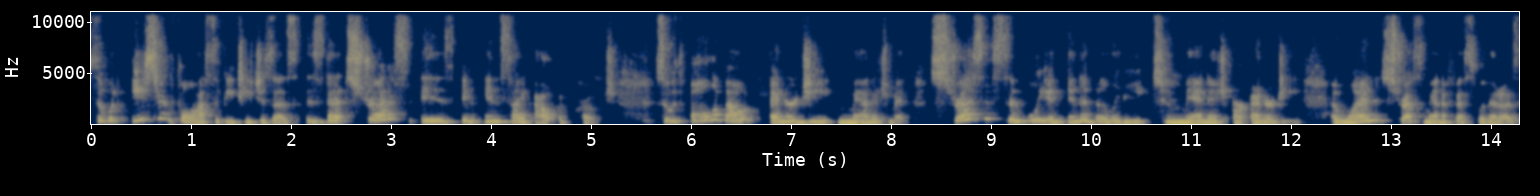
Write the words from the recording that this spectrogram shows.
So, what Eastern philosophy teaches us is that stress is an inside out approach. So, it's all about energy management. Stress is simply an inability to manage our energy. And when stress manifests within us,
